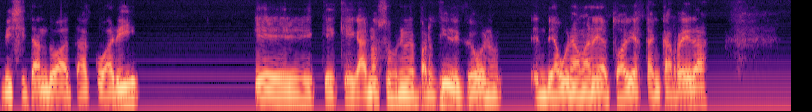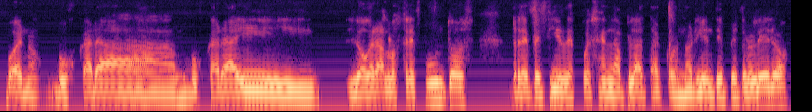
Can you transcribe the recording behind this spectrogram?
visitando a Tacuarí, que, ganó su primer partido y que bueno, de alguna manera todavía está en carrera. Bueno, buscará, buscará ahí lograr los tres puntos, repetir después en La Plata con Oriente Petrolero.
